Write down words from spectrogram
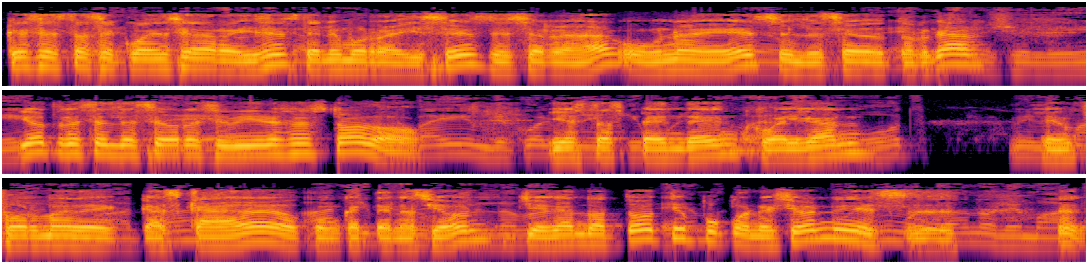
¿Qué es esta secuencia de raíces? Tenemos raíces, dice Rav. Una es el deseo de otorgar y otra es el deseo de recibir. Eso es todo. Y estas penden, cuelgan en forma de cascada o concatenación, llegando a todo tipo de conexiones, eh,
